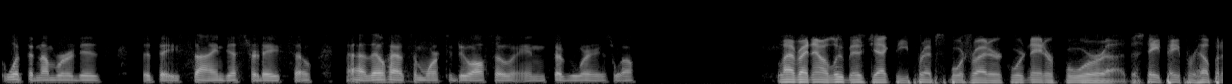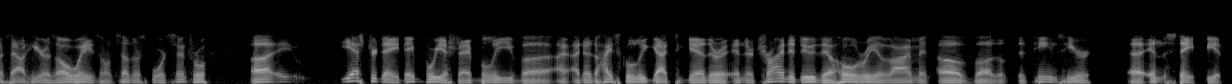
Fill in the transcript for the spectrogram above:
what the number it is that they signed yesterday, so uh, they'll have some work to do also in February as well. Live right now, Lou Bezjak, the prep sports writer coordinator for uh, the state paper, helping us out here as always on Southern Sports Central. Uh, yesterday, day before yesterday, I believe, uh, I, I, know the high school league got together and they're trying to do the whole realignment of uh, the, the, teams here uh, in the state, be it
